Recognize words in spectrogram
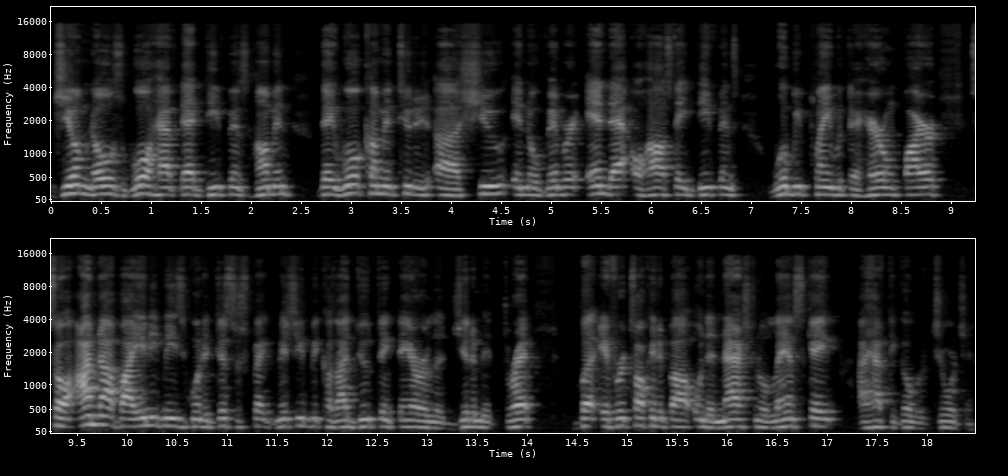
Jim Knowles we'll have that defense humming. They will come into the uh, shoe in November, and that Ohio State defense will be playing with their hair on fire. So I'm not by any means going to disrespect Michigan because I do think they are a legitimate threat. But if we're talking about on the national landscape, I have to go with Georgia.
